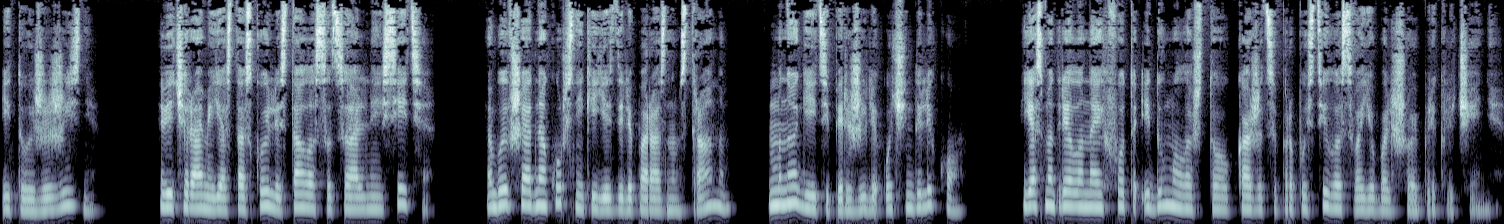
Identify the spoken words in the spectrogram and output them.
и той же жизни. Вечерами я с тоской листала социальные сети. Бывшие однокурсники ездили по разным странам, многие теперь жили очень далеко. Я смотрела на их фото и думала, что, кажется, пропустила свое большое приключение.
